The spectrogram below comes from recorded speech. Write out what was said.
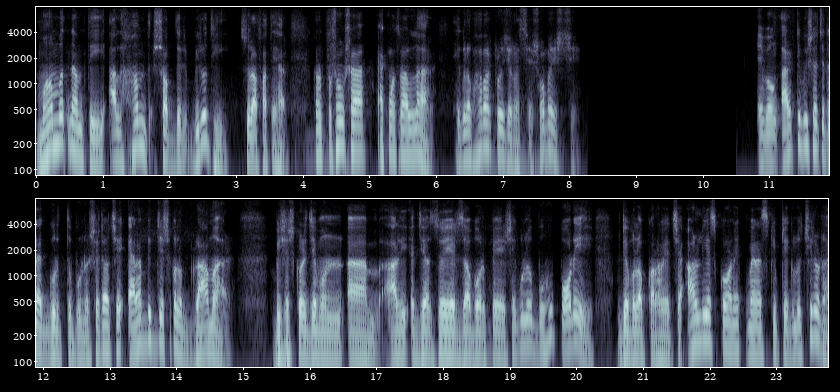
মোহাম্মদ নামটি আলহামদ শব্দের বিরোধী সুরা ফাতেহার। কারণ প্রশংসা একমাত্র আল্লাহর, এগুলো ভাবার প্রয়োজন আছে, সময় এসছে। এবং আরেকটি বিষয় যেটা গুরুত্বপূর্ণ, সেটা হচ্ছে অ্যারাবিক যে সকল গ্রামার বিশেষ করে যেমন জয়ের জবর পে, সেগুলো বহু পরে ডেভেলপ করা হয়েছে। আর্লিয়েস্ট কোরআনিক ম্যানাস্ক্রিপ্ট এগুলো ছিল না।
